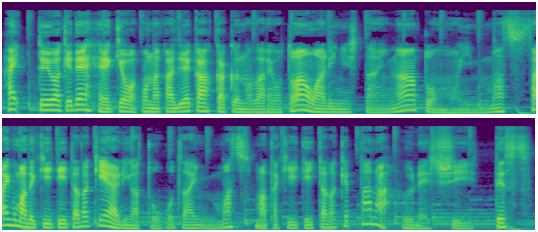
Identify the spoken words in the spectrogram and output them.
はい。というわけで、えー、今日はこんな感じでカフカ君の誰事は終わりにしたいなと思います。最後まで聞いていただきありがとうございます。また聞いていただけたら嬉しいです。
